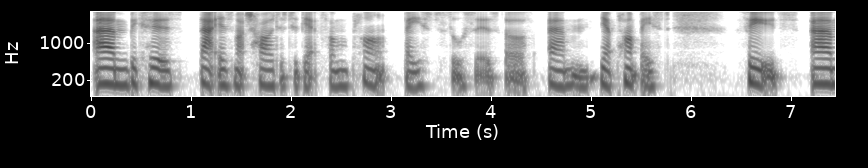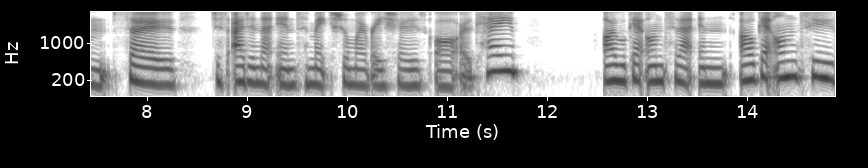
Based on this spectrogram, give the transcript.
Um, because that is much harder to get from plant-based sources of um, yeah plant-based foods. Um, so just adding that in to make sure my ratios are okay. I will get onto that in I'll get onto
